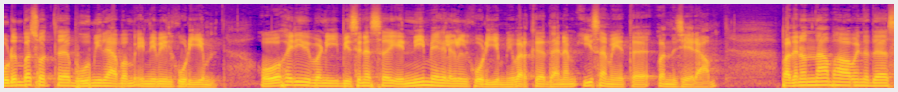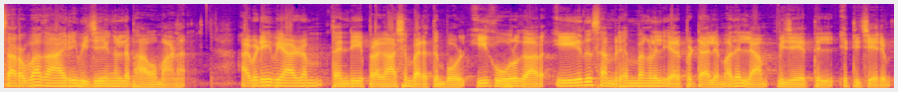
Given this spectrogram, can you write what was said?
കുടുംബസ്വത്ത് ഭൂമി ലാഭം എന്നിവയിൽ കൂടിയും ഓഹരി വിപണി ബിസിനസ് എന്നീ മേഖലകളിൽ കൂടിയും ഇവർക്ക് ധനം ഈ സമയത്ത് വന്നു ചേരാം. പതിനൊന്നാം ഭാവം എന്നത് സർവകാര്യ വിജയങ്ങളുടെ ഭാവമാണ്. അവിടെ വ്യാഴം തന്റെ പ്രകാശം പരത്തുമ്പോൾ ഈ കൂറുകാർ ഏത് സംരംഭങ്ങളിൽ ഏർപ്പെട്ടാലും അതെല്ലാം വിജയത്തിൽ എത്തിച്ചേരും.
